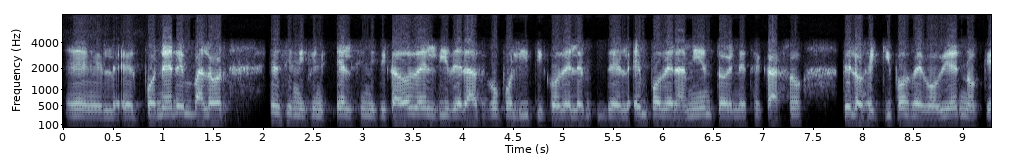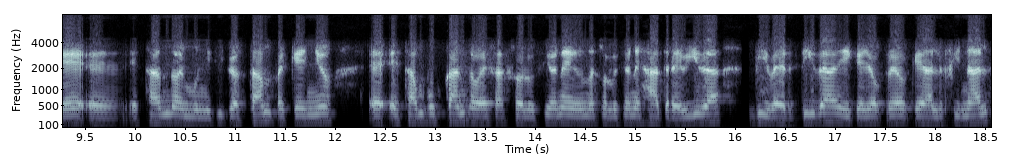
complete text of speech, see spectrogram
el, poner en valor el, significado del liderazgo político, del, empoderamiento, en este caso, de los equipos de gobierno que, eh, estando en municipios tan pequeños, eh, están buscando esas soluciones, unas soluciones atrevidas, divertidas y que yo creo que al final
